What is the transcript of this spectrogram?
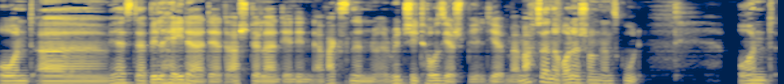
Und äh, wie heißt der? Bill Hader, der Darsteller, der den erwachsenen Richie Tozier spielt. Die, er macht seine Rolle schon ganz gut. Und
